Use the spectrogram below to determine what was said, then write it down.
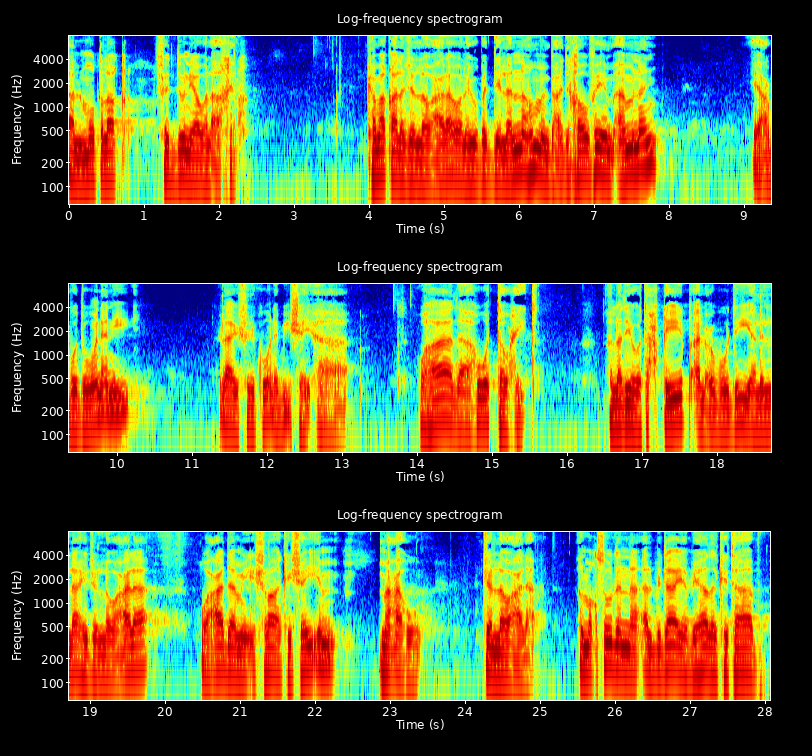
المطلق في الدنيا والآخرة. كما قال جل وعلا وليبدلنهم من بعد خوفهم أمنا يعبدونني لا يشركون بي شيئا. وهذا هو التوحيد الذي هو تحقيق العبودية لله جل وعلا وعدم إشراك شيء معه جل وعلا. المقصود أن البداية بهذا الكتاب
